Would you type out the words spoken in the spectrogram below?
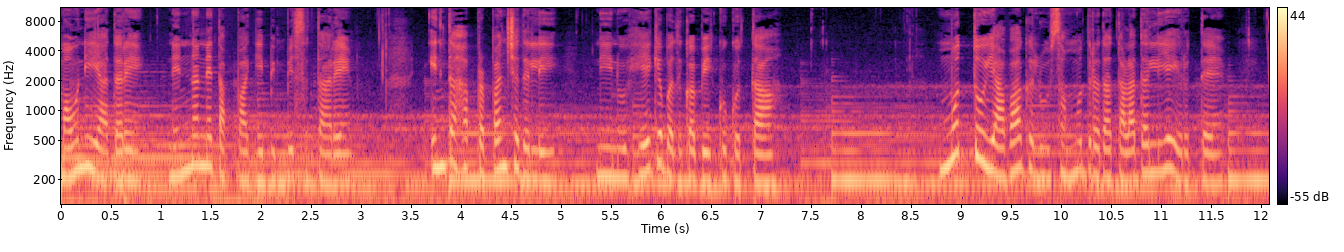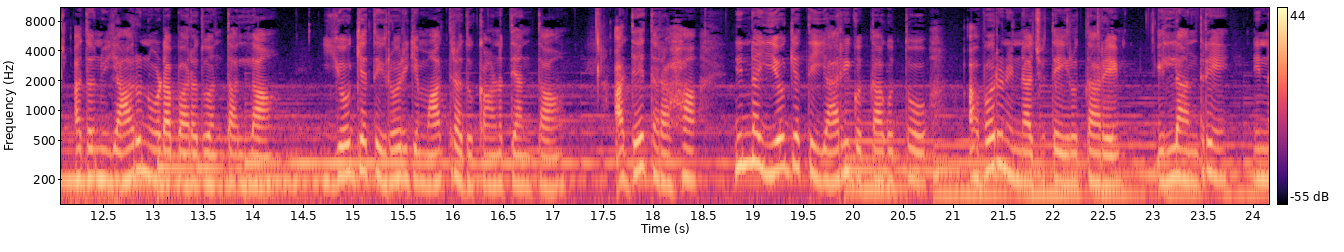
ಮೌನಿಯಾದರೆ ನಿನ್ನನ್ನೇ ತಪ್ಪಾಗಿ ಬಿಂಬಿಸುತ್ತಾರೆ. ಇಂತಹ ಪ್ರಪಂಚದಲ್ಲಿ ನೀನು ಹೇಗೆ ಬದುಕಬೇಕು ಗೊತ್ತಾ? ಮುತ್ತು ಯಾವಾಗಲೂ ಸಮುದ್ರದ ತಳದಲ್ಲಿಯೇ ಇರುತ್ತೆ. ಅದನ್ನು ಯಾರು ನೋಡಬಾರದು ಅಂತ ಅಲ್ಲ ಯೋಗ್ಯತೆ ಇರೋರಿಗೆ ಮಾತ್ರ ಅದು ಕಾಣುತ್ತೆ ಅಂತ. ಅದೇ ತರಹ ನಿನ್ನ ಯೋಗ್ಯತೆ ಯಾರಿಗೆ ಗೊತ್ತಾಗುತ್ತೋ ಅವರು ನಿನ್ನ ಜೊತೆ ಇರುತ್ತಾರೆ. ಇಲ್ಲ ಅಂದರೆ ನಿನ್ನ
